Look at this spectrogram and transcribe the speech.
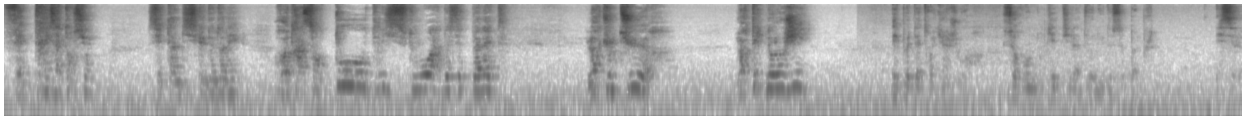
Faites très attention. C'est un disque de données retraçant toute l'histoire de cette planète, leur culture, leur technologie. Et peut-être qu'un jour, saurons-nous qu'est-il advenu de ce peuple. Et c'est le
